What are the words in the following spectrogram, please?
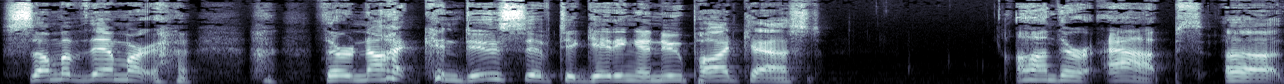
Some of them are, they're not conducive to getting a new podcast on their apps. Uh,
